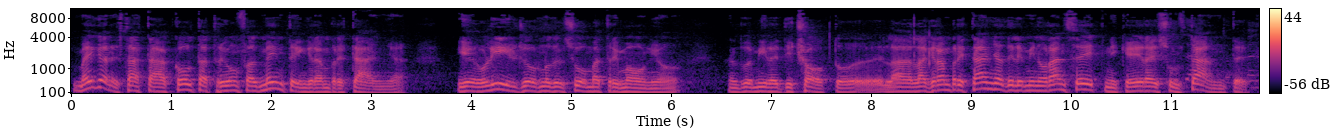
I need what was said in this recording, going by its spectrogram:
Meghan è stata accolta trionfalmente in Gran Bretagna. Io ero lì il giorno del suo matrimonio, nel 2018. La, la Gran Bretagna delle minoranze etniche era esultante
